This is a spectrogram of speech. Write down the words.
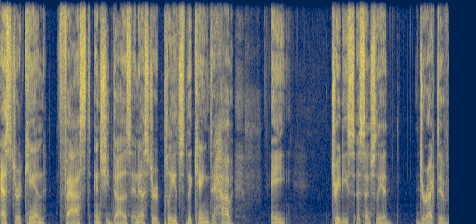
Esther can fast and she does, and Esther pleads to the king to have a treaties, essentially a directive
